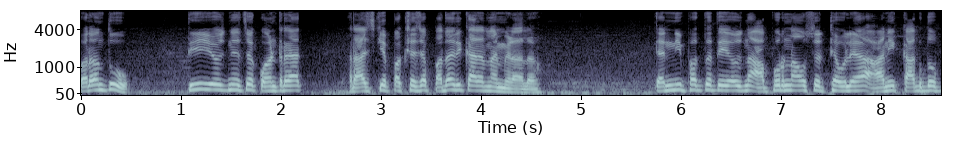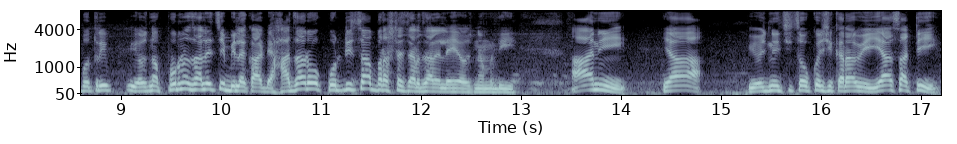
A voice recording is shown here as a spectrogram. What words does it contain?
परंतु ती योजनेचं कॉन्ट्रॅक्ट राजकीय पक्षाच्या पदाधिकाऱ्यांना मिळालं. त्यांनी फक्त ते योजना अपूर्ण अवस्थेत ठेवल्या आणि कागदोपत्री योजना पूर्ण झाल्याचे बिलं काढले. हजारो कोटीचा भ्रष्टाचार झालेला आहे या योजनेमध्ये. आणि या योजनेची चौकशी करावी यासाठी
